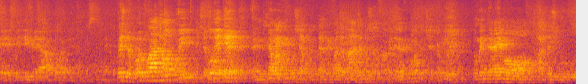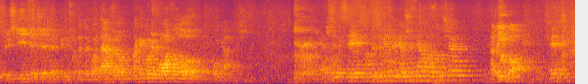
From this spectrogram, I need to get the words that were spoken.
e quindi crea ancora più dato. Questo è un po' il quadro, poi se volete eh, più avanti possiamo anche fare domande, possiamo far vedere cose, eccetera. Poi lo metteremo anche su siti, eccetera, quindi potete guardarlo anche con le foto. Se, se vi accendiamo la luce. Arrivo. Eh.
